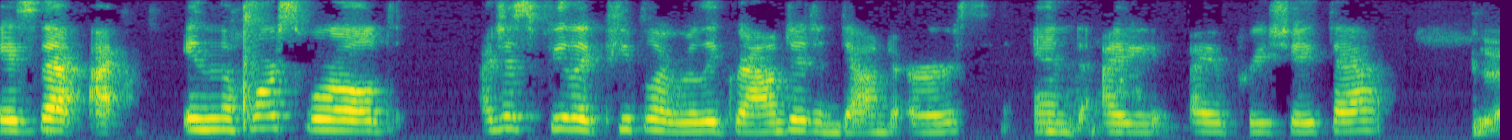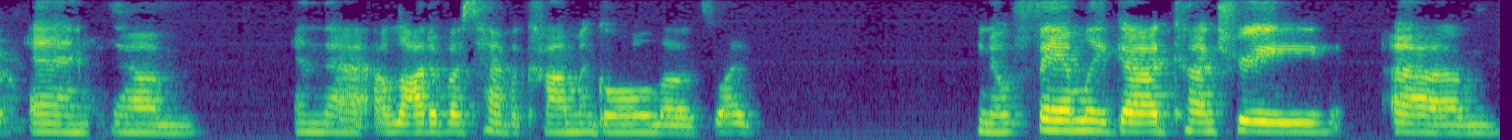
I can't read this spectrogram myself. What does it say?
is that I, in the horse world i just feel like people are really grounded and down to earth and i i appreciate that. Yeah. And um and that a lot of us have a common goal of like you know family god country um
